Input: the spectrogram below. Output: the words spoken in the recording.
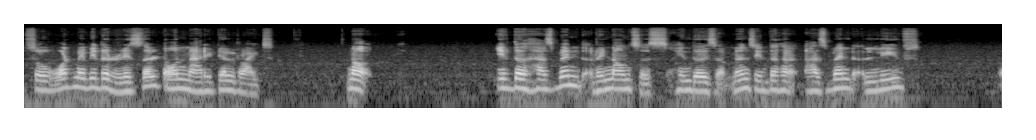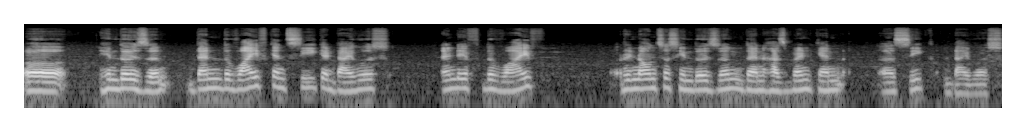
So, what may be the result on marital rights? Now, if the husband renounces Hinduism, means if the husband leaves uh, Hinduism, then the wife can seek a divorce, and if the wife renounces Hinduism, then husband can uh, seek divorce.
